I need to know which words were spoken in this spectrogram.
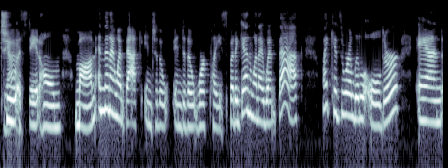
to yeah. a stay-at-home mom, and then I went back into the into the workplace. But again, when I went back, my kids were a little older, and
